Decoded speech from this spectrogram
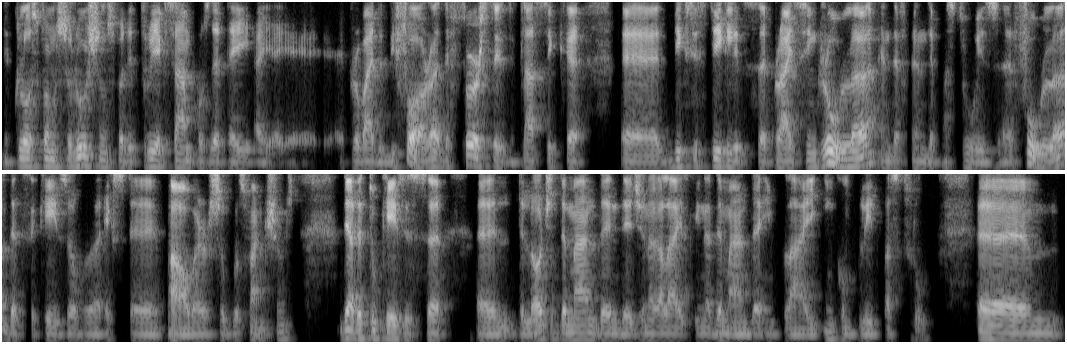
the closed form solutions for the three examples that I, I provided before. The first is the classic uh, uh, Dixit-Stiglitz uh, pricing rule, and the, the pass-through is full. That's the case of uh, power surplus functions. The other two cases the logit demand and the generalized linear demand imply incomplete pass-through. Um,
